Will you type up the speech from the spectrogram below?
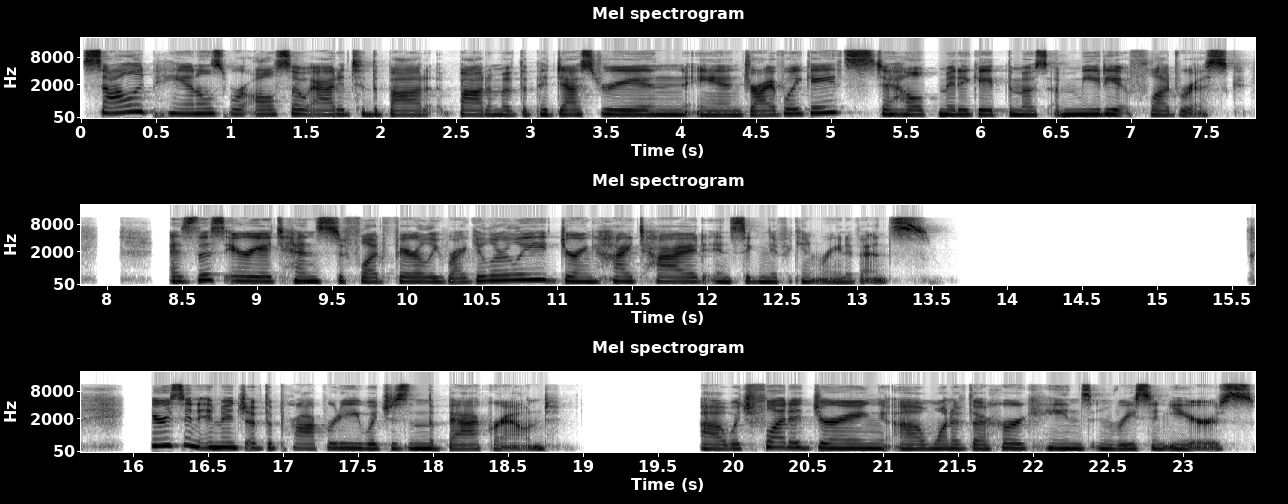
Solid panels were also added to the bot- bottom of the pedestrian and driveway gates to help mitigate the most immediate flood risk, as this area tends to flood fairly regularly during high tide and significant rain events. Here's an image of the property which is in the background, uh, which flooded during uh, one of the hurricanes in recent years.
